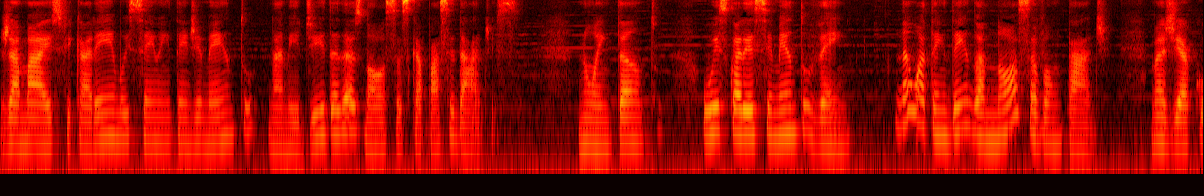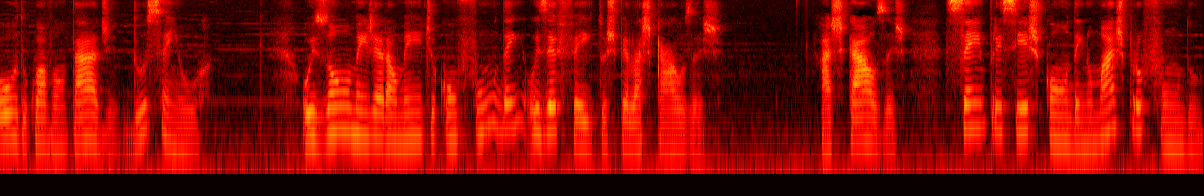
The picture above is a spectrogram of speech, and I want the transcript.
jamais ficaremos sem o entendimento na medida das nossas capacidades. No entanto, o esclarecimento vem, não atendendo à nossa vontade, mas de acordo com a vontade do Senhor. Os homens geralmente confundem os efeitos pelas causas. As causas sempre se escondem no mais profundo,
